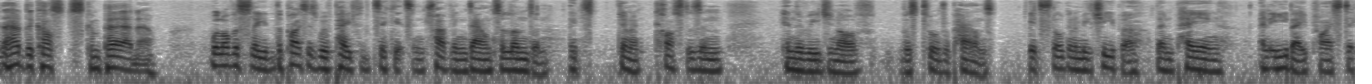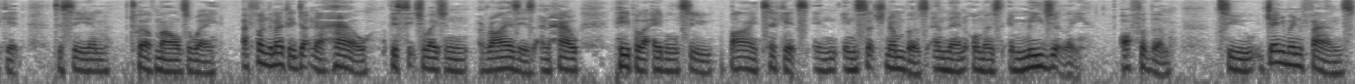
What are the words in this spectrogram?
How do the costs compare now? Well, obviously, the prices we've paid for the tickets and travelling down to London, it's going to cost us in, in the region of was £200. It's still going to be cheaper than paying an eBay price ticket to see him 12 miles away. I fundamentally don't know how this situation arises and how people are able to buy tickets in, in such numbers and then almost immediately offer them to genuine fans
